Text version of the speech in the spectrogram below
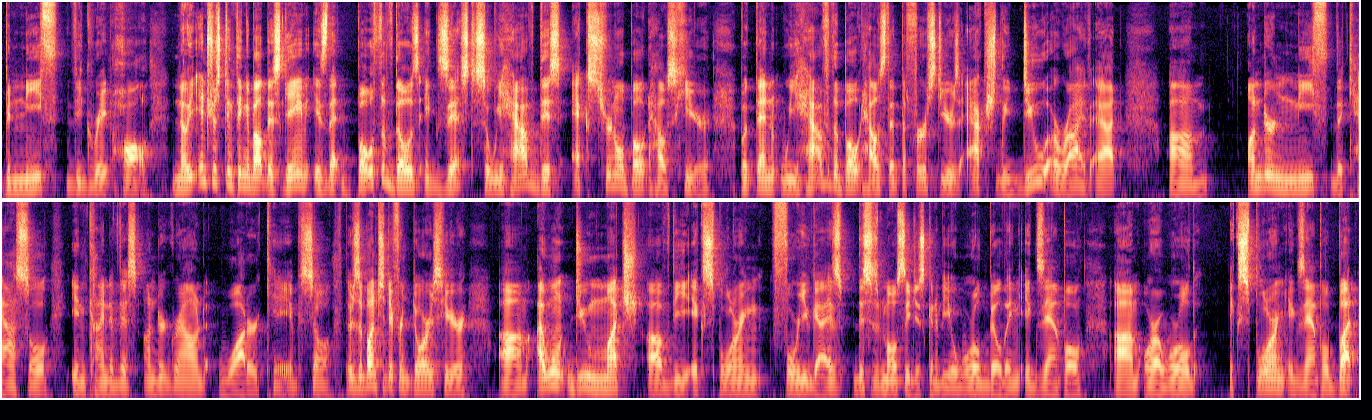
beneath the Great Hall. Now, the interesting thing about this game is that both of those exist. So we have this external boathouse here, but then we have the boathouse that the first years actually do arrive at. Um, underneath the castle in kind of this underground water cave. So there's a bunch of different doors here. Um, I won't do much of the exploring for you guys. This is mostly just going to be a world building example um, or a world exploring example, but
